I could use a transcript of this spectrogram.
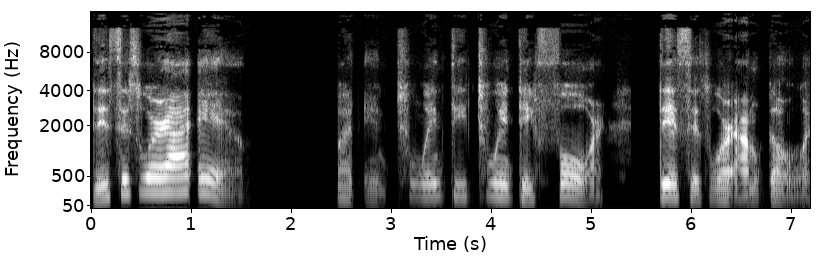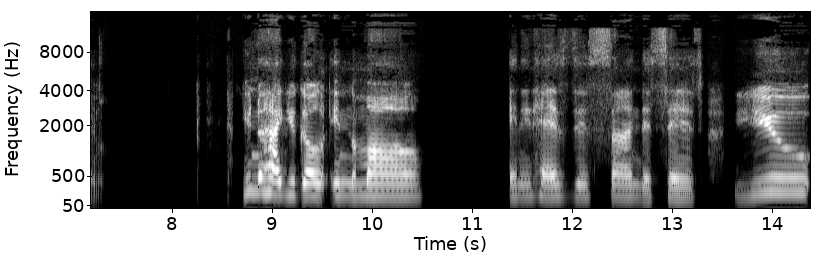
this is where I am. But in 2024, this is where I'm going. You know how you go in the mall and it has this sign that says, You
